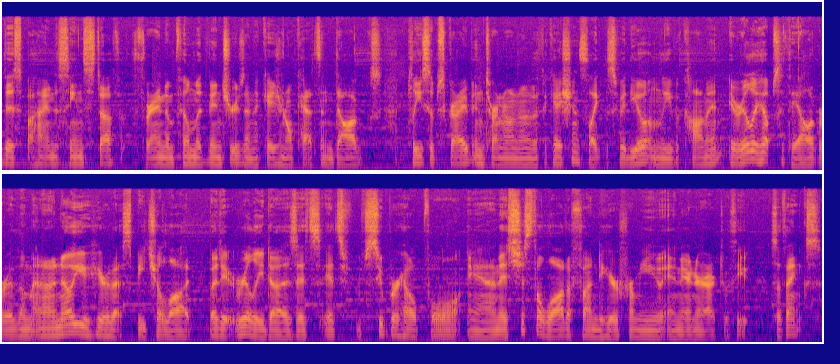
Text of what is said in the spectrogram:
this behind the scenes stuff with random film adventures and occasional cats and dogs, please subscribe and turn on notifications, like this video, and leave a comment. It really helps with the algorithm. And I know you hear that speech a lot, but it really does. It's it's super helpful, and it's just a lot of fun to hear from you and interact with you. So thanks.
